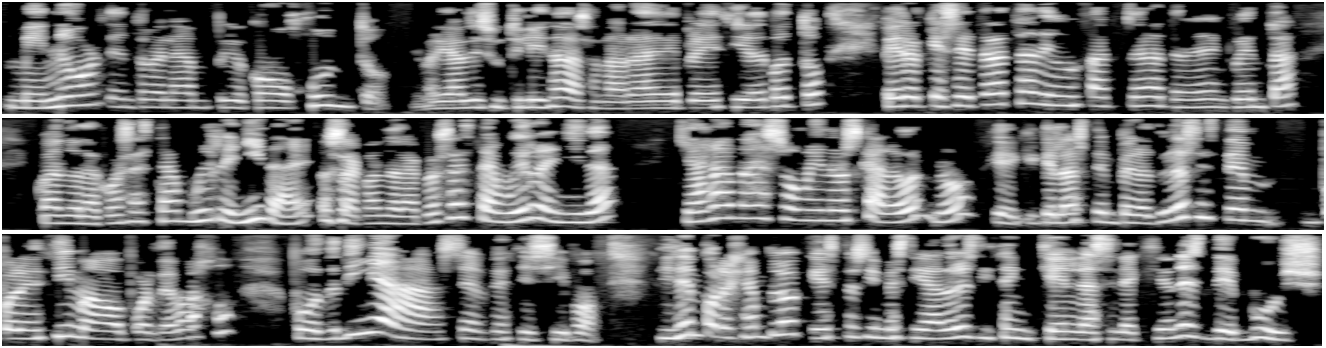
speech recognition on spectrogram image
menor dentro del amplio conjunto de variables utilizadas a la hora de predecir el voto, pero que se trata de un factor a tener en cuenta cuando la cosa está muy reñida, ¿eh? O sea, cuando la cosa está muy reñida, que haga más o menos calor, ¿no? Que, que, las temperaturas estén por encima o por debajo, podría ser decisivo. Dicen, por ejemplo, que estos investigadores dicen que en las elecciones de Bush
